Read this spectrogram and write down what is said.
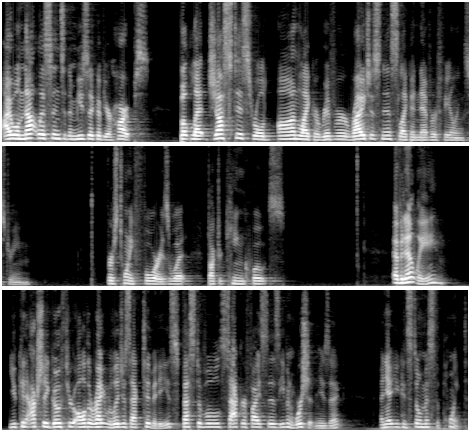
I will not listen to the music of your harps, but let justice roll on like a river, righteousness like a never failing stream. Verse 24 is what Dr. King quotes. Evidently, you can actually go through all the right religious activities, festivals, sacrifices, even worship music, and yet you can still miss the point.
